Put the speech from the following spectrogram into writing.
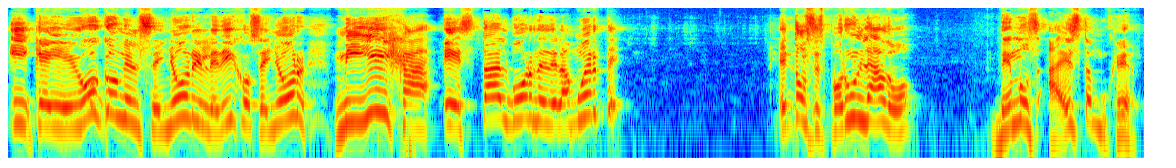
y que llegó con el Señor y le dijo, Señor, mi hija está al borde de la muerte. Entonces, por un lado, vemos a esta mujer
